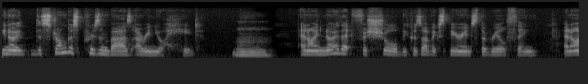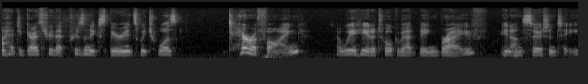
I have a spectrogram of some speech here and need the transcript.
you know, the strongest prison bars are in your head. Mm. And I know that for sure because I've experienced the real thing. And I had to go through that prison experience, which was terrifying. So we're here to talk about being brave in uncertainty,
